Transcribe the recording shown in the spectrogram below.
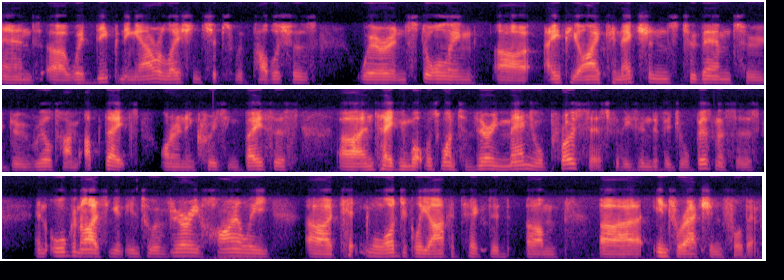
and uh, we're deepening our relationships with publishers. We're installing API connections to them to do real-time updates on an increasing basis uh, and taking what was once a very manual process for these individual businesses and organizing it into a very highly uh, technologically architected um, uh, interaction for them.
